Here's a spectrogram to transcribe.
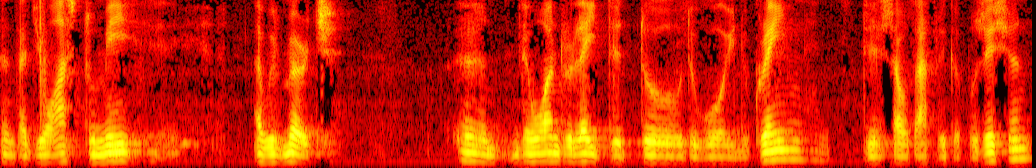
that you asked to me, I will merge. Uh, the one related to the war in Ukraine, the South Africa position,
